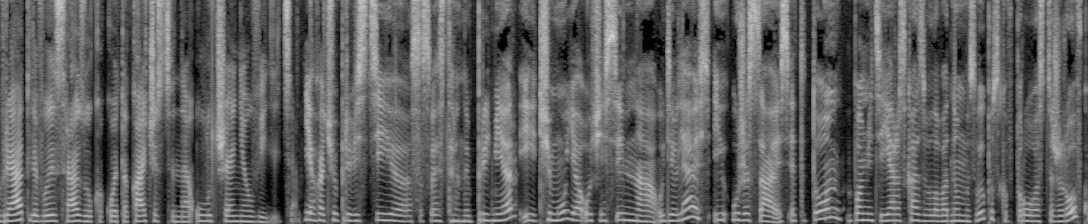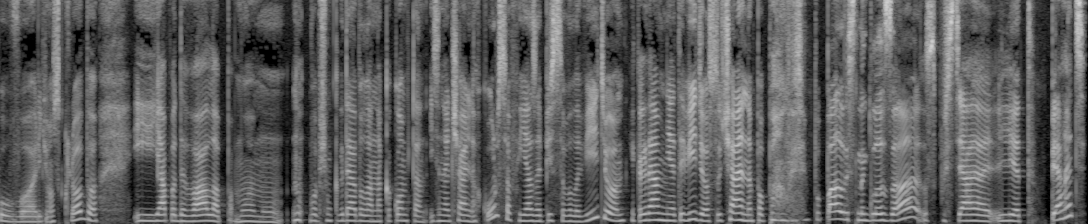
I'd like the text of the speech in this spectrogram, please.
вряд ли вы сразу какое-то качественное улучшение увидите. Я хочу привести э, со своей стороны пример, и чему я очень сильно удивляюсь и ужасаюсь. Это то, помните, я рассказывала в одном из выпусков про стажировку в Льонс Клёбе, и я подавала, по-моему, ну, в общем, когда я была на каком-то из начальных курсов, я записывала видео, и когда мне это видео случайно попалось, попалось на глаза спустя лет пять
